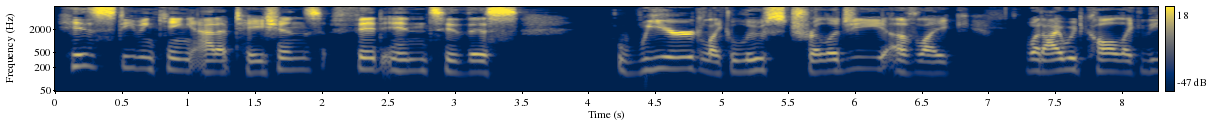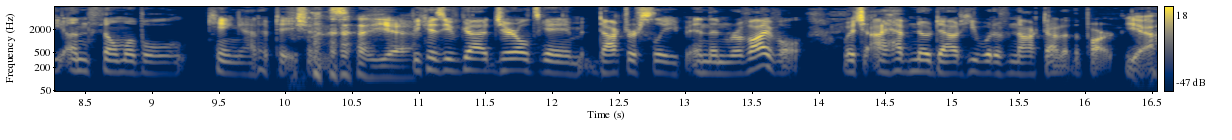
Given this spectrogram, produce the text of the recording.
his Stephen King adaptations fit into this weird like loose trilogy of like what I would call like the unfilmable King adaptations yeah. because you've got Gerald's Game, Doctor Sleep, and then Revival, which I have no doubt he would have knocked out of the park. Yeah.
